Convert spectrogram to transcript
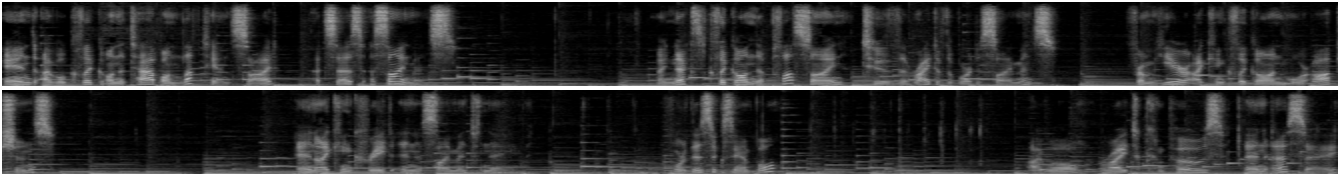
And I will click on the tab on left hand side that says Assignments. I next click on the plus sign to the right of the word Assignments. From here I can click on More Options and I can create an assignment name. For this example, I will write compose an essay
